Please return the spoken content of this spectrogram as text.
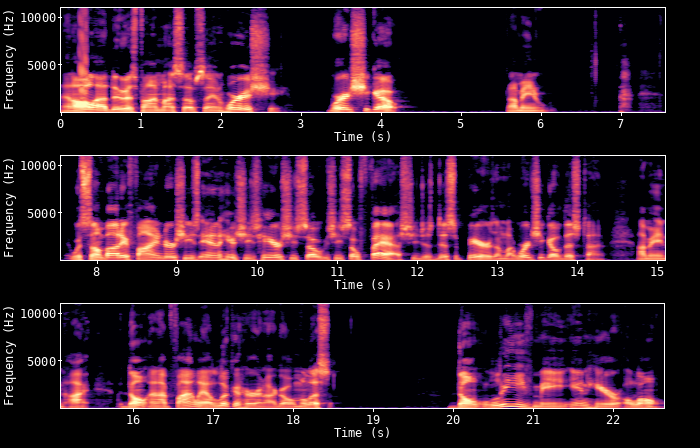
And all I do is find myself saying, Where is she? Where did she go? I mean, would somebody find her? She's in here, she's here, she's so she's so fast, she just disappears. I'm like, where'd she go this time? I mean, I don't, and I finally I look at her and I go, Melissa, don't leave me in here alone.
